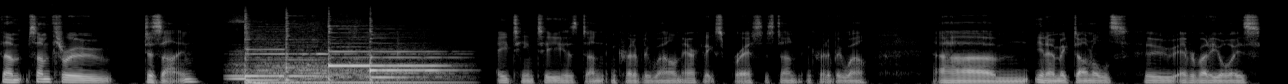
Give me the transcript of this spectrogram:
Some some through design. AT&T has done incredibly well. American Express has done incredibly well. Um, you know, McDonald's, who everybody always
